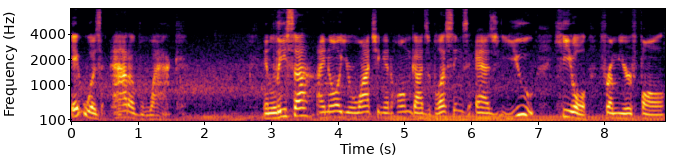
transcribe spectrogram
It was out of whack. And Lisa, I know you're watching at home. God's blessings as you heal from your fall.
